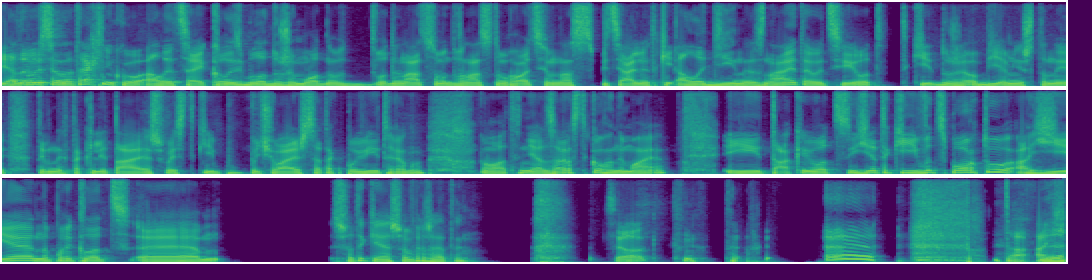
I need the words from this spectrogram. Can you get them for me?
Я дивився на техніку, але це колись було дуже модно. В 11-12 році в нас спеціально такі аладіни, знаєте, оці от такі дуже об'ємні штани. Ти в них так літаєш, весь такий почуваєшся так повітряно. От ні, зараз такого немає. І так, і от є такий вид спорту, а є, наприклад, е, що таке, що вражати? Все ок. Та, а Я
